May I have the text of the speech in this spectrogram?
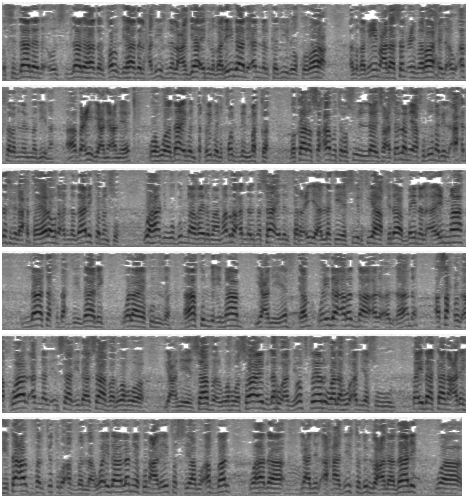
واستدلال هذا القول بهذا الحديث من العجائب الغريبة لأن الكدير وقراع الغميم على سبع مراحل أو أكثر من المدينة. آه بعيد يعني عنه وهو دائما تقريبا قرب من مكة. وكان صحابة رسول الله صلى الله عليه وسلم يأخذون بالأحدث في الأحدث فيرون أن ذلك منسوخ. وهذه وقلنا غير ما مر أن المسائل الفرعية التي يسير فيها خلاف بين الأئمة لا تقدح في ذلك ولا يكون آه كل إمام يعني يفهم وإذا أردنا هذا أصح الأقوال أن الإنسان إذا سافر وهو يعني سافر وهو صائم له أن يفطر وله أن يصوم. فإذا كان عليه تعب فالفطر أفضل له وإذا لم يكن عليه فالصيام أفضل. وهذا يعني الأحاديث تدل على ذلك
